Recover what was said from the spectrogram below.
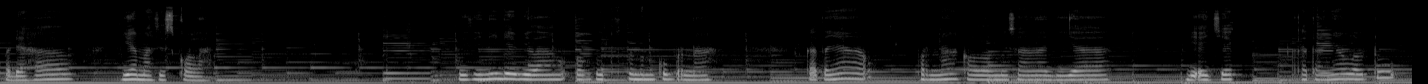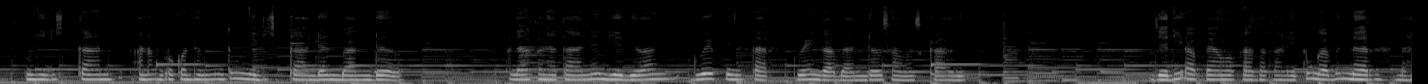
padahal dia masih sekolah. Di sini dia bilang waktu itu temanku pernah, katanya pernah kalau misalnya dia diejek, katanya lo tuh menyedihkan, anak broken home itu menyedihkan dan bandel. Padahal kenyataannya dia bilang gue pintar, gue nggak bandel sama sekali. Jadi apa yang lo katakan itu nggak benar. Nah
